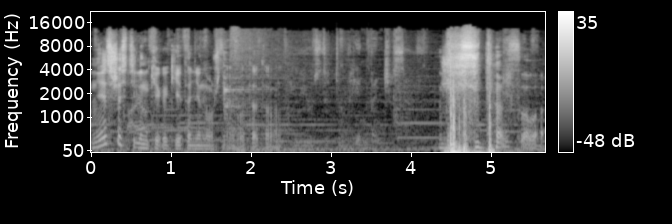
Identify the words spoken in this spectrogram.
Мне есть шестилинки какие-то ненужные вот этого. Сюда, салат.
